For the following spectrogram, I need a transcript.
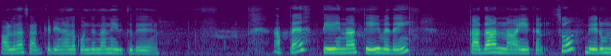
அவ்வளோதான் ஷார்ட்கட் என்னால் கொஞ்சம் தானே இருக்குது. அப்போ தேனா தேவதை கதாநாயகன். ஸோ வெறும்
